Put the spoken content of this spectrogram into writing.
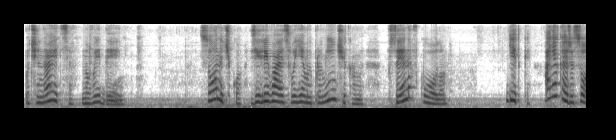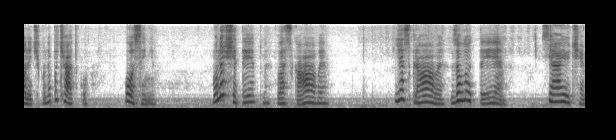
починається новий день. Сонечко зігріває своїми промінчиками все навколо. Дітки, а яке же сонечко на початку осені? Воно ще тепле, ласкаве, яскраве, золоте сяюче.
